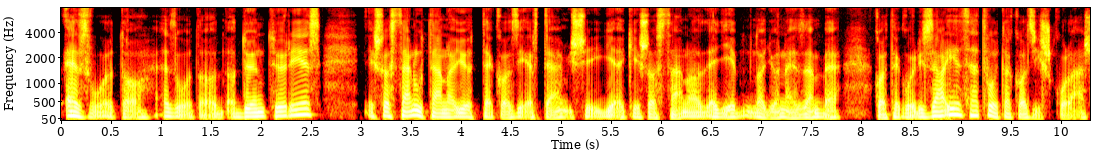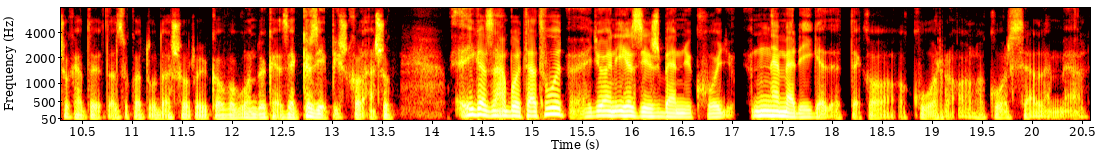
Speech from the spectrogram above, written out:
Ez volt a, ez volt a, a döntő rész, és aztán utána jöttek az értelmiségiek, és aztán az egyéb nagyon nehezen bekategorizál, illetve hát voltak az iskolások, hát azokat oda soroljuk, ahol gondolok, ezek középiskolások. Igazából tehát volt egy olyan érzés bennük, hogy nem elégedettek a, a korral, a korszellemmel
